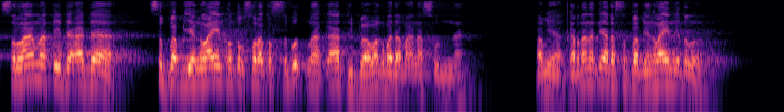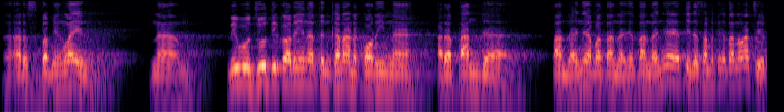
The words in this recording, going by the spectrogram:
selama tidak ada sebab yang lain untuk salat tersebut maka dibawa kepada makna sunnah. Paham ya? Karena nanti ada sebab yang lain itu loh. Nah, ada sebab yang lain. Nah, liwujudi qarinatin karena ada qarinah, ada tanda. Tandanya apa tandanya? Tandanya ya tidak sampai tingkatan wajib.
